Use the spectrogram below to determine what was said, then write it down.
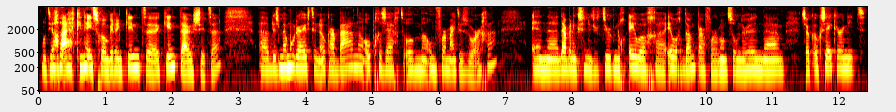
Want die hadden eigenlijk ineens gewoon weer een kind, uh, kind thuis zitten. Dus mijn moeder heeft toen ook haar banen opgezegd om, om voor mij te zorgen. En daar ben ik ze natuurlijk nog eeuwig, eeuwig dankbaar voor. Want zonder hun zou ik ook zeker niet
